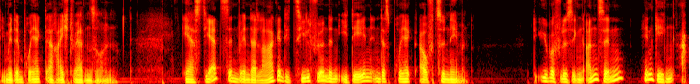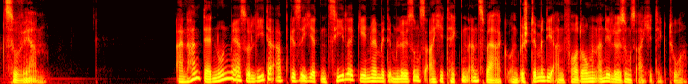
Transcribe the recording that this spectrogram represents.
die mit dem Projekt erreicht werden sollen. Erst jetzt sind wir in der Lage, die zielführenden Ideen in das Projekt aufzunehmen, die überflüssigen Ansinnen hingegen abzuwehren. Anhand der nunmehr solide abgesicherten Ziele gehen wir mit dem Lösungsarchitekten ans Werk und bestimmen die Anforderungen an die Lösungsarchitektur.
